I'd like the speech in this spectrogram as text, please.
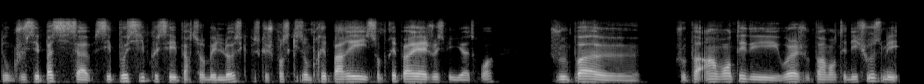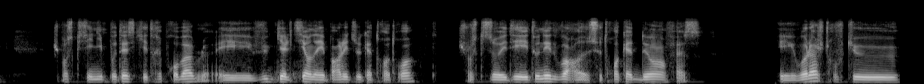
Donc je ne sais pas si ça, c'est possible que c'est perturbé le LOSC, parce que je pense qu'ils ont préparé, ils sont préparés à jouer ce milieu à trois. Je veux pas, euh, veux pas inventer des, voilà, veux pas inventer des choses, mais je pense que c'est une hypothèse qui est très probable. Et vu que Galtier en avait parlé de ce 4-3-3, je pense qu'ils ont été étonnés de voir ce 3-4-2-1 en face. Et voilà, je trouve que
